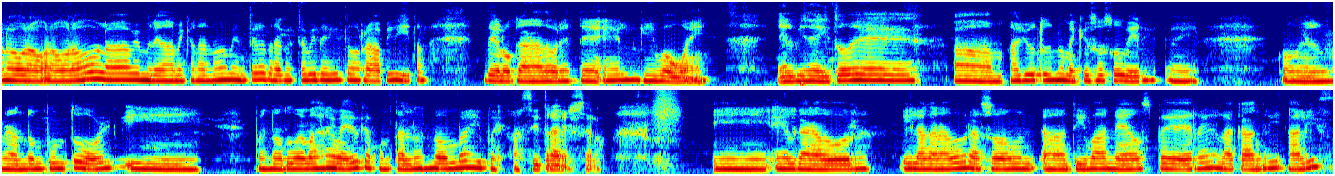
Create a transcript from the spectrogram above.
Hola, hola, hola, hola, hola, bienvenidos a mi canal nuevamente. Les traigo este videito rapidito de los ganadores del giveaway. El videito de um, a YouTube no me quiso subir eh, con el random.org y pues no tuve más remedio que apuntar los nombres y pues así traérselo. Y el ganador y la ganadora son uh, Diva Neos PR, La Cangri, Alice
